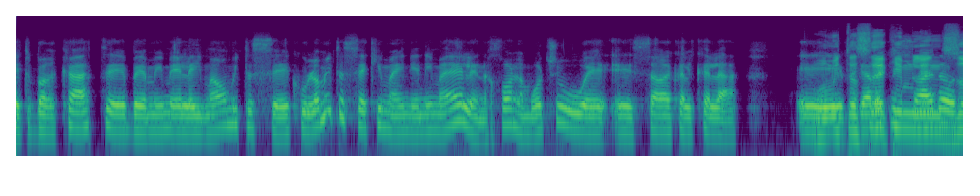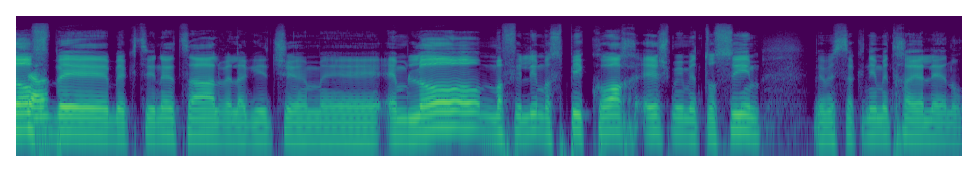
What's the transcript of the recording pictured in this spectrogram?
את ברקת אה, בימים אלה, עם מה הוא מתעסק? הוא לא מתעסק עם העניינים האלה, נכון? למרות שהוא אה, אה, שר הכלכלה. אה, הוא מתעסק עם לנזוף. ב- בקציני צה"ל ולהגיד שהם אה, לא מפעילים מספיק כוח אש ממטוסים ומסכנים את חיילינו.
